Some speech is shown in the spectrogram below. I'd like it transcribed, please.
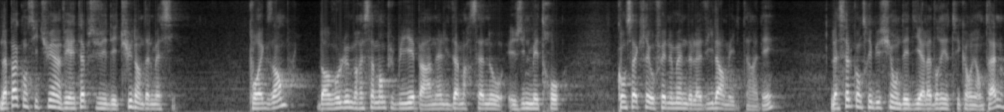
n'a pas constitué un véritable sujet d'étude en Dalmatie. Pour exemple, dans un volume récemment publié par Annalisa Marsano et Gilles Métro, consacré au phénomène de la villa en Méditerranée, la seule contribution dédiée à l'Adriatique oriental,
